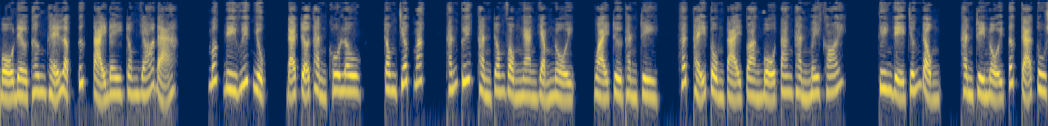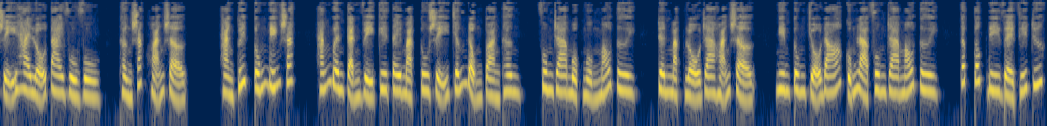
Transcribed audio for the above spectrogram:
bộ đều thân thể lập tức tại đây trong gió đã. Mất đi huyết nhục, đã trở thành khô lâu, trong chớp mắt, thánh tuyết thành trong vòng ngàn dặm nội, ngoại trừ thành trì, hết thảy tồn tại toàn bộ tan thành mây khói. Thiên địa chấn động, thành trì nội tất cả tu sĩ hai lỗ tai vù vù, thần sắc hoảng sợ. Hàng tuyết túng biến sắc, hắn bên cạnh vị kia tây mặt tu sĩ chấn động toàn thân, phun ra một nguồn máu tươi, trên mặt lộ ra hoảng sợ, nghiêm tung chỗ đó cũng là phun ra máu tươi, cấp tốc đi về phía trước.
